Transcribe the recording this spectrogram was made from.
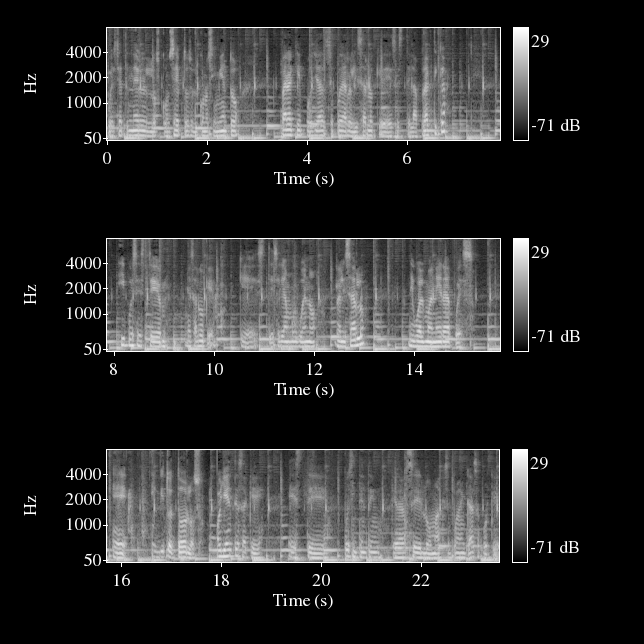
pues ya tener los conceptos, el conocimiento para que pues ya se pueda realizar lo que es este, la práctica. Y pues este es algo que, que este, sería muy bueno realizarlo. De igual manera pues eh, invito a todos los oyentes a que este pues intenten quedarse lo más que se pueda en casa porque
